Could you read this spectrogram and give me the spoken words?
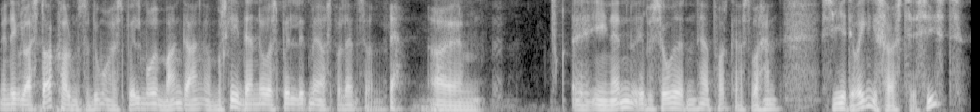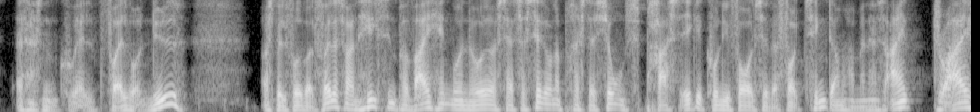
med Nikolaj Stockholm, som du må have spillet mod mange gange, og måske endda nået at spille lidt med os på landsholdet. Ja. Og, øhm, øh, i en anden episode af den her podcast, hvor han siger, at det var egentlig først til sidst, at han sådan kunne for alvor nyde at spille fodbold. For ellers var han hele tiden på vej hen mod noget og satte sig selv under præstationspres, ikke kun i forhold til, hvad folk tænkte om ham, men hans egen drive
